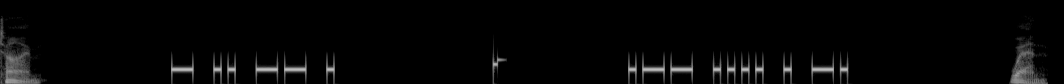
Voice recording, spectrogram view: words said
Time. When?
